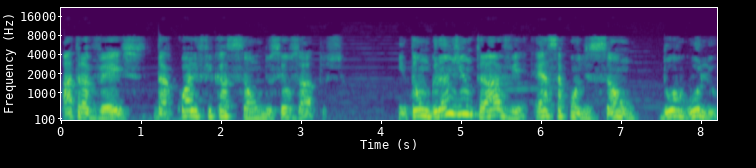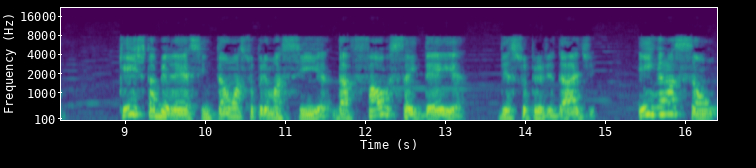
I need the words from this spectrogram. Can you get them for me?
através da qualificação dos seus atos. Então, um grande entrave essa condição do orgulho, que estabelece então a supremacia da falsa ideia de superioridade em relação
